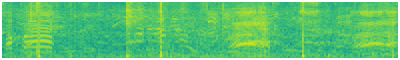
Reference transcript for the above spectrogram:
Ça part Voilà Voilà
